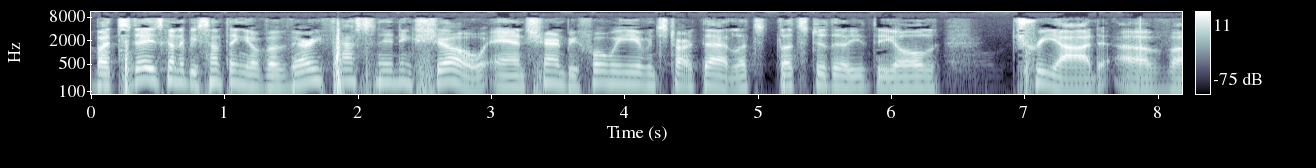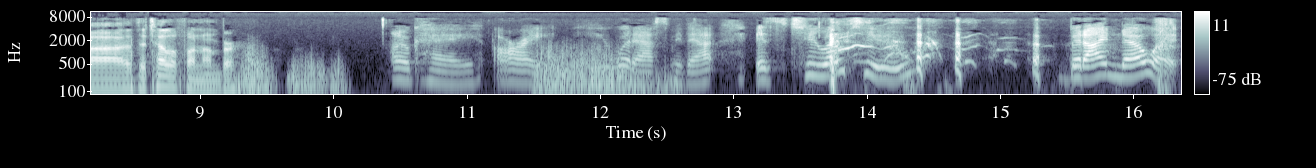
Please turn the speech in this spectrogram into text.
but today is going to be something of a very fascinating show. And Sharon, before we even start that, let's let's do the the old triad of uh, the telephone number. Okay, all right. You would ask me that. It's 202, but I know it.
